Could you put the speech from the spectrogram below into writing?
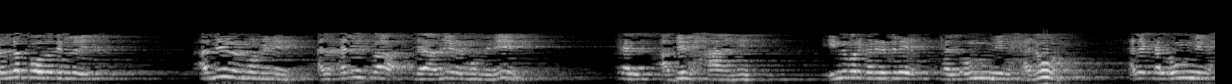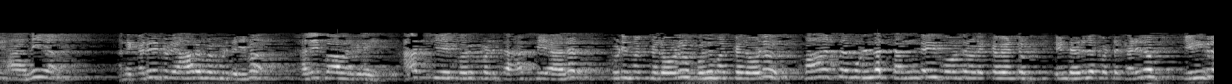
சொல்ல போவதில்லை. امير المؤمنين. அல் ஹலீஃபா அமீர் மோமினி கல் அபில் ஹானி இன்னும் ஒரு கடிதத்திலே கல் உம்மில் ஹனூன் அதை கல் உம்மில் ஹானியா அந்த கடிதத்துடைய ஆரம்பம் எப்படி தெரியுமா ஹலீஃபா அவர்களை ஆட்சியை பொருட்படுத்த ஆட்சியாளர் குடிமக்களோடு பொதுமக்களோடு பாசமுள்ள தந்தை போன்று நடக்க வேண்டும் என்று எழுதப்பட்ட கடிதம் இன்று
